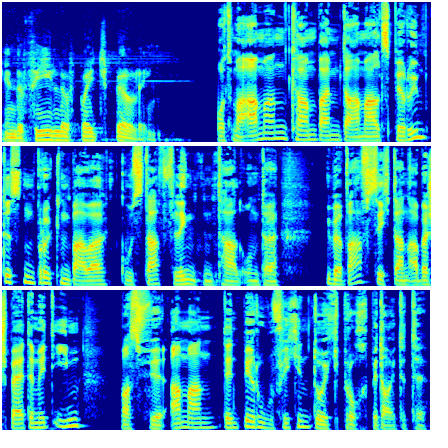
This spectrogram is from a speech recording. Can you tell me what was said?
in the field of bridge building. Ottmar Ammann kam beim damals berühmtesten Brückenbauer Gustav Lindenthal unter, überwarf sich dann aber später mit ihm, was für Ammann den beruflichen Durchbruch bedeutete.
